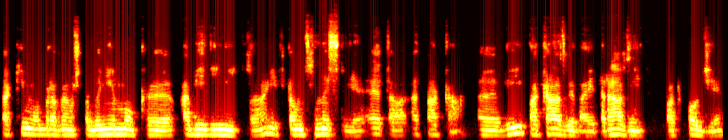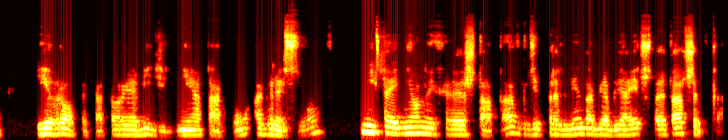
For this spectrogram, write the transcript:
таким образом, чтобы не мог э, объединиться. И в том смысле эта атака э, ви- показывает разницу в подходе Европы, которая видит не атаку, агрессию, и Соединенных э, Штатов, где президент объявляет, что это ошибка.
